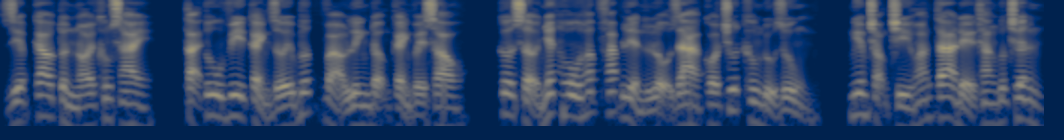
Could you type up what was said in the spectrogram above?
Diệp cao tuần nói không sai, tại tu vi cảnh giới bước vào linh động cảnh về sau cơ sở nhất hô hấp pháp liền lộ ra có chút không đủ dùng, nghiêm trọng trì hoãn ta để thăng bước chân.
